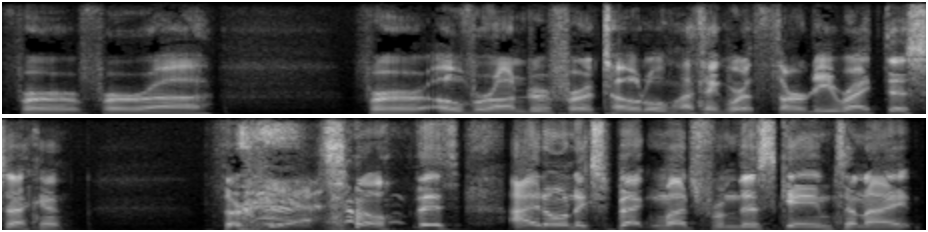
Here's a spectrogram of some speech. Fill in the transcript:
for for uh, for over under for a total. I think we're at thirty right this second. 30. Yeah. So this I don't expect much from this game tonight.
